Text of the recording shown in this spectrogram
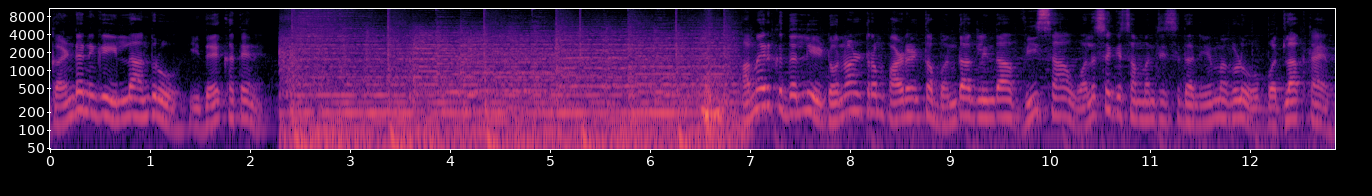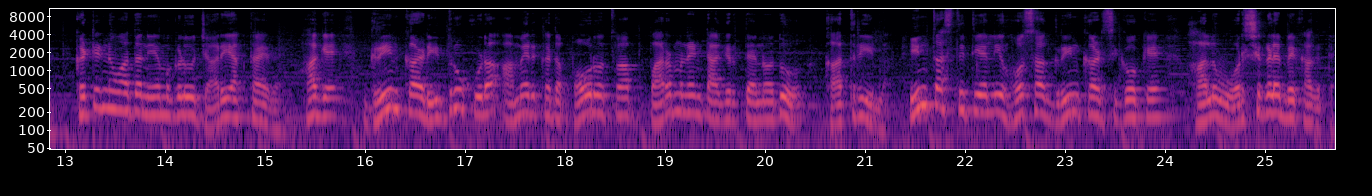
ಗಂಡನಿಗೆ ಇಲ್ಲ ಅಂದರೂ ಇದೇ ಕಥೆನೆ. ಅಮೆರಿಕದಲ್ಲಿ ಡೊನಾಲ್ಡ್ ಟ್ರಂಪ್ ಆಡಳಿತ ಬಂದಾಗ್ಲಿಂದ ವೀಸಾ ವಲಸೆಗೆ ಸಂಬಂಧಿಸಿದ ನಿಯಮಗಳು ಬದಲಾಗ್ತಾ ಇವೆ. ಕಠಿಣವಾದ ನಿಯಮಗಳು ಜಾರಿಯಾಗ್ತಾ ಇವೆ. ಹಾಗೆ ಗ್ರೀನ್ ಕಾರ್ಡ್ ಇದ್ರೂ ಕೂಡ ಅಮೆರಿಕದ ಪೌರತ್ವ ಪರ್ಮನೆಂಟ್ ಆಗಿರುತ್ತೆ ಅನ್ನೋದು ಖಾತ್ರಿ ಇಲ್ಲ. ಇಂಥ ಸ್ಥಿತಿಯಲ್ಲಿ ಹೊಸ ಗ್ರೀನ್ ಕಾರ್ಡ್ ಸಿಗೋಕೆ ಹಲವು ವರ್ಷಗಳೇ ಬೇಕಾಗುತ್ತೆ.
